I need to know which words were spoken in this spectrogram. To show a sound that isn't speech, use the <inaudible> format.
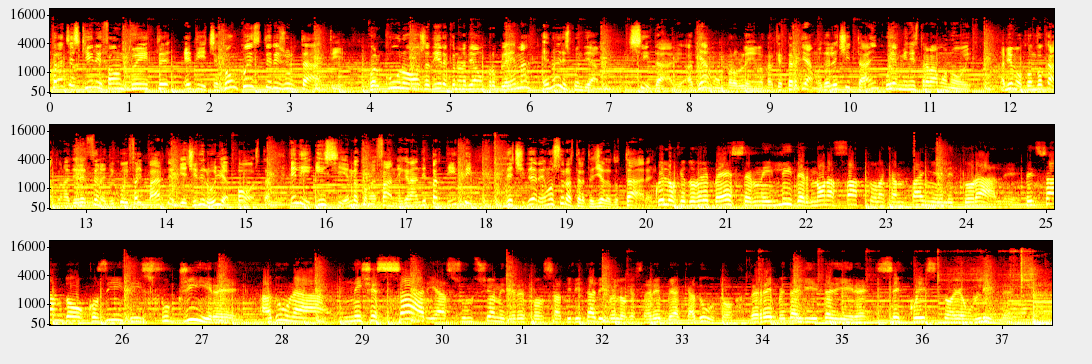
Franceschini fa un tweet e dice con questi risultati qualcuno osa dire che non abbiamo un problema? E noi rispondiamo sì Dario, abbiamo un problema perché perdiamo delle città in cui amministravamo noi. Abbiamo convocato una direzione di cui fai parte il 10 di luglio apposta e lì insieme, come fanno i grandi partiti, decideremo sulla strategia da adottare. Quello che dovrebbe esserne il leader non ha fatto la campagna elettorale, pensando così di sfuggire ad una necessaria assunzione di responsabilità di quello che sarebbe accaduto, verrebbe da, lì da dire se questo è un leader.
